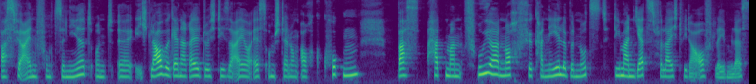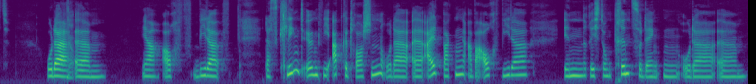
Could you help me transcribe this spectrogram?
was für einen funktioniert. Und äh, ich glaube generell durch diese iOS-Umstellung auch gucken, was hat man früher noch für Kanäle benutzt, die man jetzt vielleicht wieder aufleben lässt. Oder ja, ähm, ja auch wieder das klingt irgendwie abgedroschen oder äh, altbacken, aber auch wieder in Richtung Print zu denken oder ähm,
